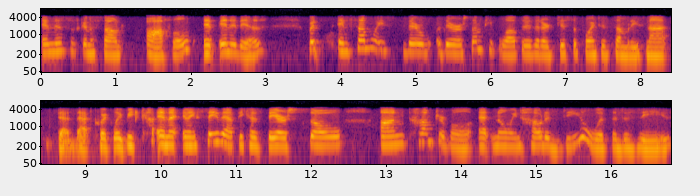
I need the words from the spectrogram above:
and this is going to sound awful, and and it is, but in some ways there there are some people out there that are disappointed somebody's not dead that quickly. Because, and I, and I say that because they are so uncomfortable at knowing how to deal with the disease.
